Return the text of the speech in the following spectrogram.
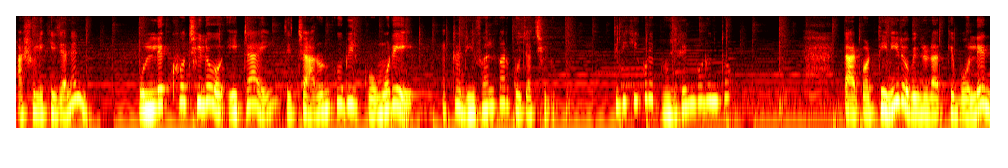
আসলে কি জানেন? উল্লেখ্য ছিল এটাই যে চারণ কবির কোমরে একটা রিভলভার গোজা ছিল। তিনি কি করে বুঝলেন বলুন তো? তারপর তিনি রবীন্দ্রনাথকে বললেন,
